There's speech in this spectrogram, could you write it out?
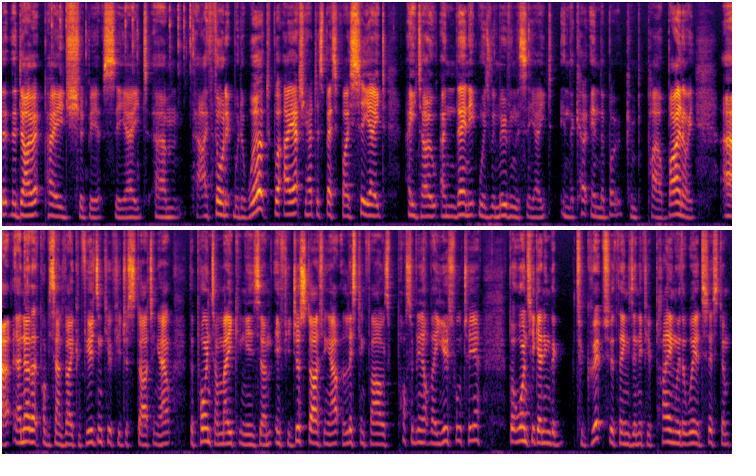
that the direct page should be at C8. Um, I thought it would have worked, but I actually had to specify C8 80, and then it was removing the C8 in the in the compiled binary. Uh, I know that probably sounds very confusing to you if you're just starting out. The point I'm making is um, if you're just starting out, a listing file is possibly not very useful to you. But once you're getting the, to grips with things, and if you're playing with a weird system,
